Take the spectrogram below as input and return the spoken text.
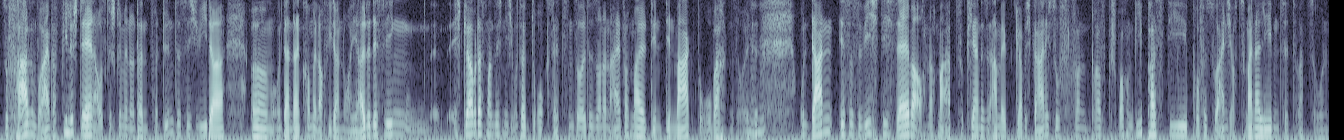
so Phasen, wo einfach viele Stellen ausgeschrieben werden und dann verdünnt es sich wieder ähm, und dann, dann kommen auch wieder neue. Also deswegen, äh, ich glaube, dass man sich nicht unter Druck setzen sollte, sondern einfach mal den, den Markt beobachten sollte. Mhm. Und dann ist es wichtig, selber auch nochmal abzuklären, das haben wir, glaube ich, gar nicht so von, drauf gesprochen, wie passt die Professur eigentlich auch zu meiner Lebenssituation.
